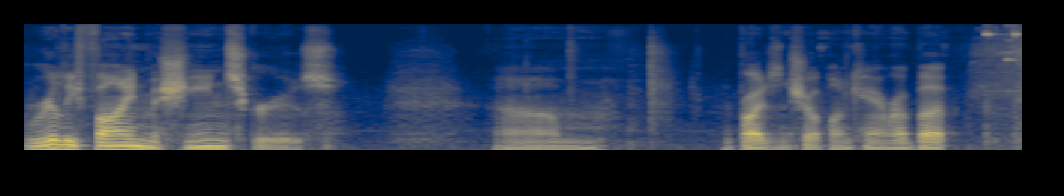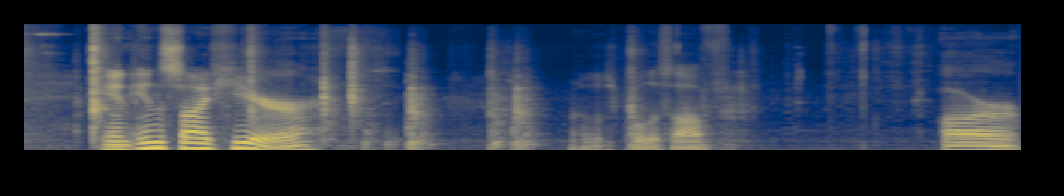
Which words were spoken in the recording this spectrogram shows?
really fine machine screws. Um, it probably doesn't show up on camera, but and inside here, I'll just pull this off, are,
